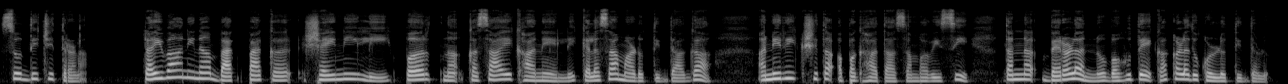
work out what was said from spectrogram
ಸುದ್ದಿ ಚಿತ್ರಣ. ಟೈವಾನಿನ ಬ್ಯಾಕ್ಪ್ಯಾಕರ್ ಶೈನಿ ಲೀ ಪರ್ತ್ನ ಕಸಾಯಿಖಾನೆಯಲ್ಲಿ ಕೆಲಸ ಮಾಡುತ್ತಿದ್ದಾಗ ಅನಿರೀಕ್ಷಿತ ಅಪಘಾತ ಸಂಭವಿಸಿ ತನ್ನ ಬೆರಳನ್ನು ಬಹುತೇಕ ಕಳೆದುಕೊಳ್ಳುತ್ತಿದ್ದಳು.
